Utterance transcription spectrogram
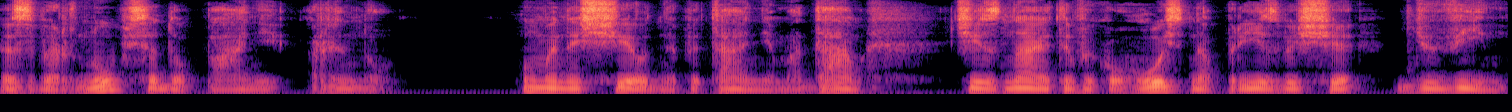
звернувся до пані Рено. У мене ще одне питання, мадам. Чи знаєте ви когось на прізвище Дювін?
